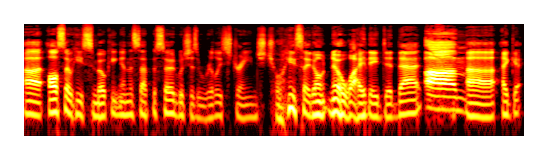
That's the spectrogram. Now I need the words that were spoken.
Uh, also, he's smoking in this episode, which is a really strange choice. I don't know why they did that. Um. Uh, I get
